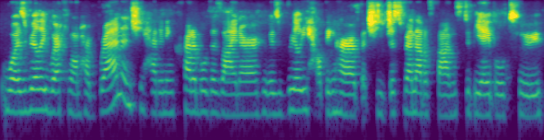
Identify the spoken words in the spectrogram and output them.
was really working on her brand and she had an incredible designer who was really helping her, but she just ran out of funds to be able to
